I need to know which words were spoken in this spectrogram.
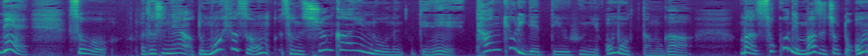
で、そう、私ね、あともう一つ、その瞬間移動でね、短距離でっていう風に思ったのが、まあそこでまずちょっと思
